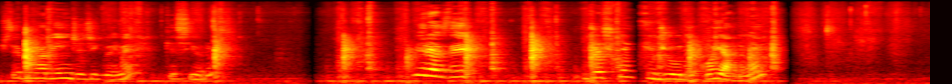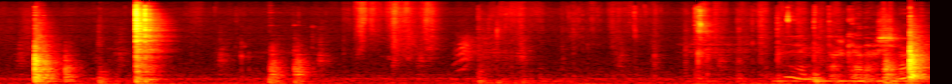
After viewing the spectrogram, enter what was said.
İşte bunları incecik böyle kesiyoruz. Biraz da coşkun sucuğu da koyalım. Arkadaşlar.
